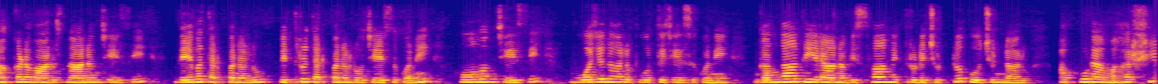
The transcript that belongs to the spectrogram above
అక్కడ వారు స్నానం చేసి దేవతర్పణలు పితృతర్పణలు చేసుకొని హోమం చేసి భోజనాలు పూర్తి చేసుకుని గంగా తీరాన విశ్వామిత్రుడి చుట్టూ కూచున్నారు. అప్పుడు ఆ మహర్షి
